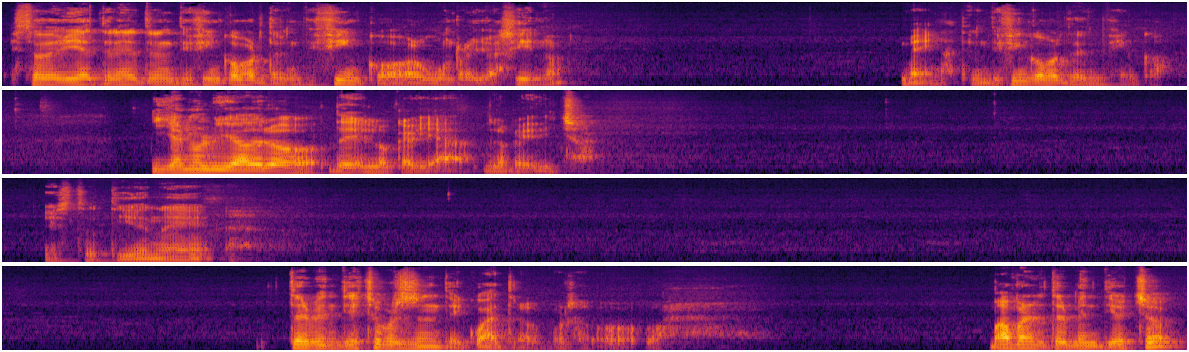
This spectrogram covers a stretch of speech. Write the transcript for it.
esto debería tener 35 por 35 o algún rollo así, ¿no? Venga, 35 por 35. Y ya me he olvidado de lo, de lo que, había, de lo que había dicho. Esto tiene... $328 por 64. Pues, Vamos a poner 328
